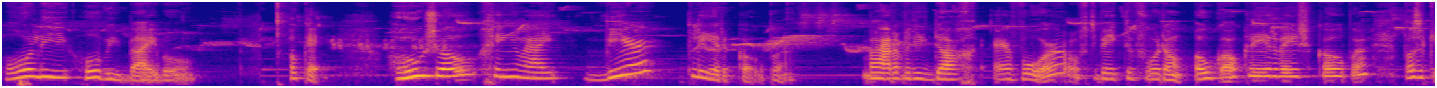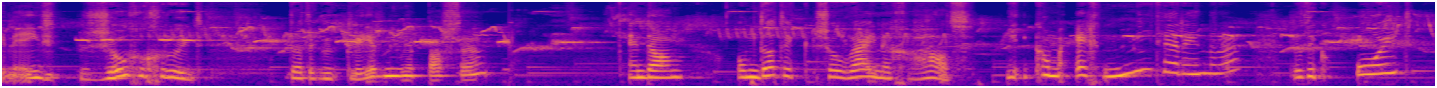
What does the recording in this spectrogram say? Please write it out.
Holly Hobby Bijbel. Oké, hoezo gingen wij weer kleren kopen? Waren we die dag ervoor, of die week ervoor dan ook al kleren wezen kopen? Was ik ineens zo gegroeid dat ik mijn kleren niet meer paste? En dan, omdat ik zo weinig had. Ik kan me echt niet herinneren dat ik ooit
